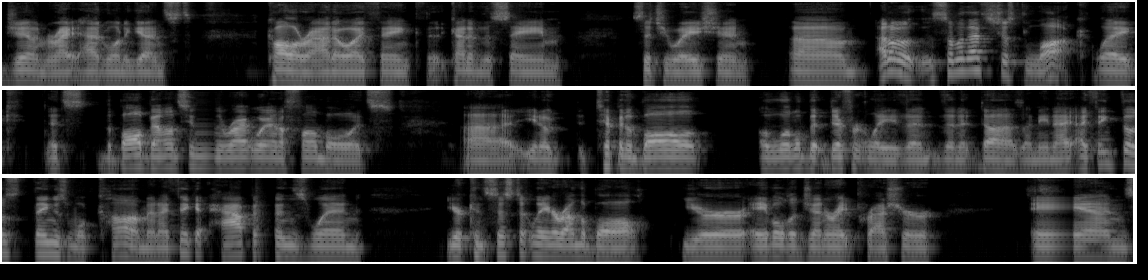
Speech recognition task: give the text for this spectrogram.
Jalen Wright had one against Colorado, I think, that kind of the same situation. Um, I don't know. Some of that's just luck. Like it's the ball bouncing the right way on a fumble. It's, uh, you know, tipping the ball a little bit differently than than it does. I mean, I, I, think those things will come, and I think it happens when you're consistently around the ball, you're able to generate pressure, and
